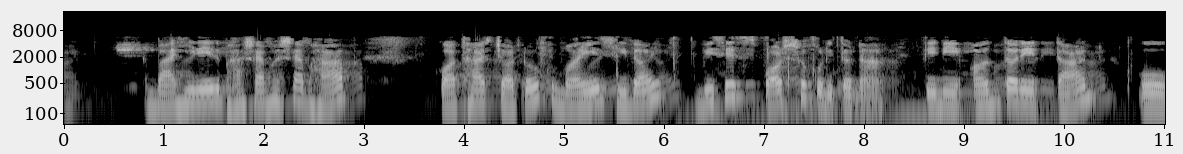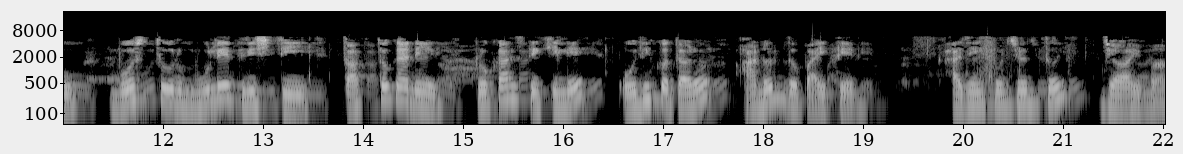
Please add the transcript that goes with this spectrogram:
বাহিরের ভাষা ভাষা ভাব কথার চটক মায়ের হৃদয় বিশেষ স্পর্শ করিত না। তিনি অন্তরের টান ও বস্তুর মূলে দৃষ্টি তত্ত্বজ্ঞানের প্রকাশ দেখিলে অধিকতর আনন্দ পাইতেন। আজ এই পর্যন্তই। জয় মা।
